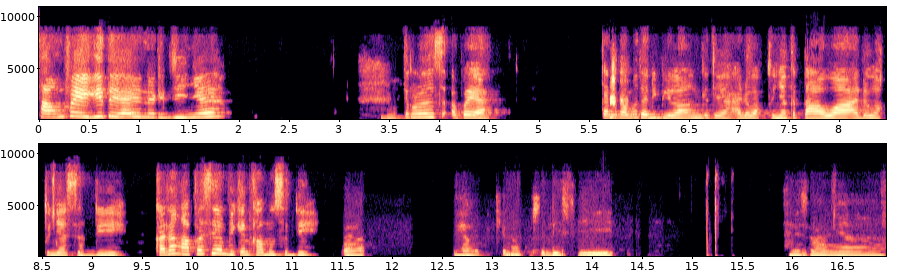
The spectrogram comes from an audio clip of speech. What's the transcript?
Sampai gitu ya energinya. Hmm. Terus apa ya? Kan kamu tadi bilang gitu ya, ada waktunya ketawa, ada waktunya sedih. Kadang apa sih yang bikin kamu sedih? Ya, yang bikin aku sedih sih. Misalnya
